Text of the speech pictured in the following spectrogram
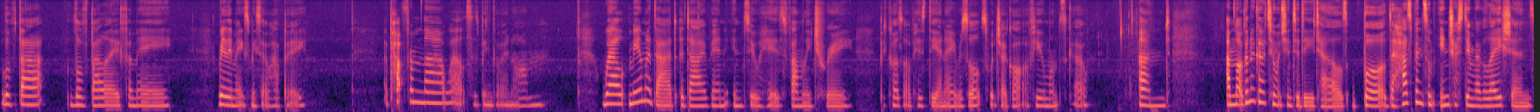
Love that. Love ballet for me. Really makes me so happy. Apart from that, what else has been going on? Well, me and my dad are diving into his family tree because of his DNA results, which I got a few months ago. And I'm not going to go too much into details, but there has been some interesting revelations,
